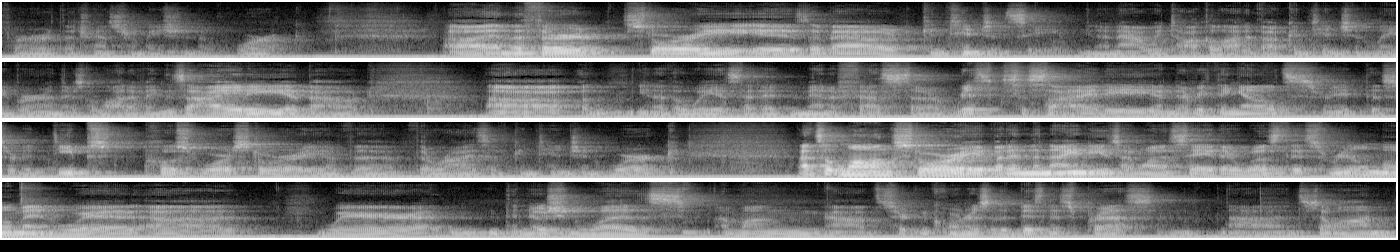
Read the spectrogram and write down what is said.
for the transformation of work. Uh, and the third story is about contingency. You know, now we talk a lot about contingent labor, and there's a lot of anxiety about uh, you know the ways that it manifests a risk society and everything else. Right, this sort of deep post-war story of the the rise of contingent work. That's a long story, but in the '90s, I want to say there was this real moment where. Uh, where the notion was among uh, certain corners of the business press and, uh, and so on,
